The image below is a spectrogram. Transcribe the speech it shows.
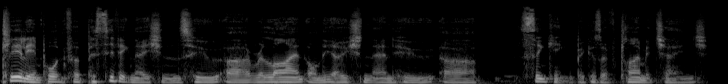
clearly important for Pacific nations who are reliant on the ocean and who are sinking because of climate change.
